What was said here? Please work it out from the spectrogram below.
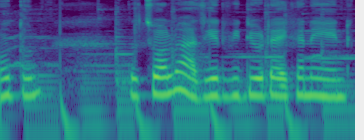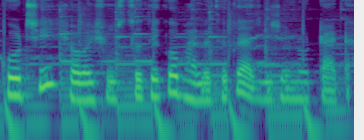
নতুন। তো চলো আজকের ভিডিওটা এখানে এন্ড করছি। সবাই সুস্থ থেকো, ভালো থেকো। আজকের জন্য টাটা।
